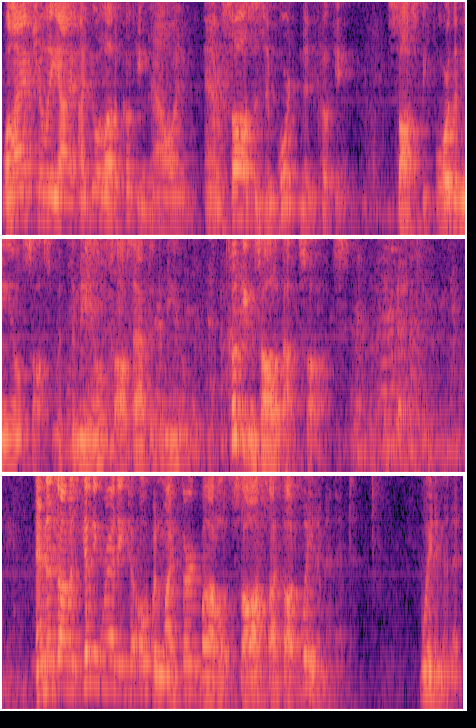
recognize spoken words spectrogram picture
Well, actually, I, I do a lot of cooking now, and, and sauce is important in cooking. Sauce before the meal, sauce with the meal, sauce after the meal. Cooking's all about sauce. And as I was getting ready to open my third bottle of sauce, I thought, wait a minute. Wait a minute.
